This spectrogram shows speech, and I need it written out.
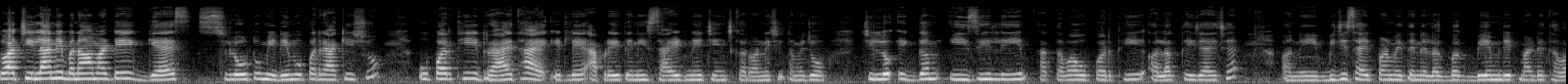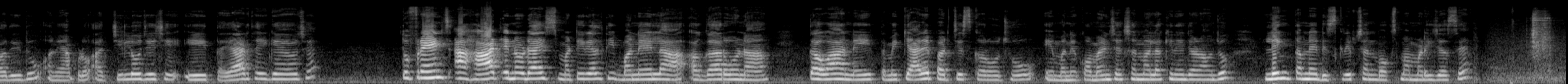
તો આ ચીલાને બનાવવા માટે ગેસ સ્લો ટુ મીડિયમ ઉપર રાખીશું. ઉપરથી ડ્રાય થાય એટલે આપણે તેની સાઈડને ચેન્જ કરવાની છે. તમે જો, ચીલો એકદમ ઇઝીલી આ તવા ઉપરથી અલગ થઈ જાય છે. અને બીજી સાઈડ પણ મેં તેને લગભગ બે મિનિટ માટે થવા દીધું અને આપણો આ ચીલો જે છે એ તૈયાર થઈ ગયો છે. તો ફ્રેન્ડ્સ, આ હાર્ડ એનોડાઇઝ મટીરિયલથી બનેલા અગારોના તવાને તમે ક્યારે પરચેસ કરો છો એ મને કોમેન્ટ સેક્શનમાં લખીને જણાવજો. લિંક તમને ડિસ્ક્રિપ્શન બોક્સમાં મળી જશે.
